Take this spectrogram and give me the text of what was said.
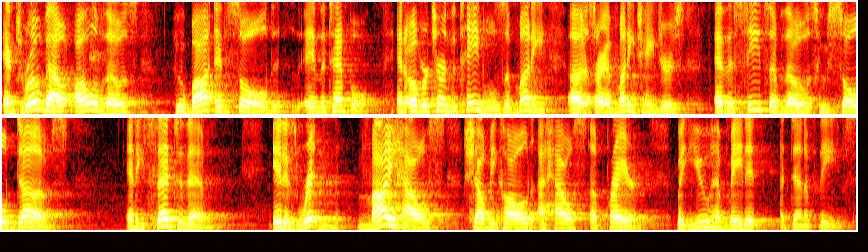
and drove out all of those who bought and sold in the temple and overturned the tables of money, uh, sorry, of money changers and the seats of those who sold doves. And he said to them, It is written, My house shall be called a house of prayer, but you have made it a den of thieves.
